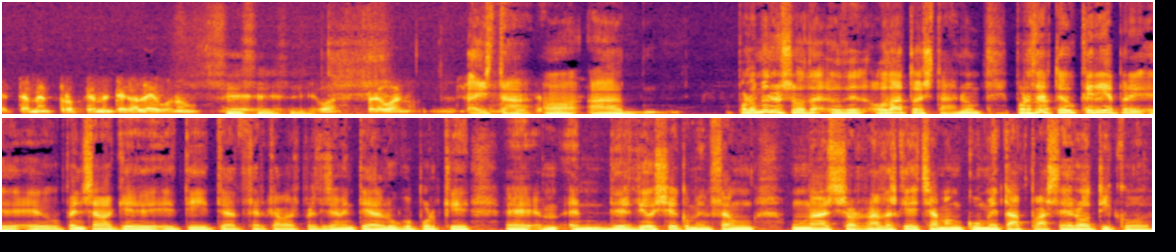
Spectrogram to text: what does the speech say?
é tamén propiamente galego, non? Sí, eh, sí, sí. Bueno, pero bueno. Aí está, o, a Por lo menos o, da, o, o dato está, non? Por certo, eu quería eh, eu pensaba que ti te acercabas precisamente a Lugo porque eh, desde hoxe comenzan unhas xornadas que chaman Cumetapas erótico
